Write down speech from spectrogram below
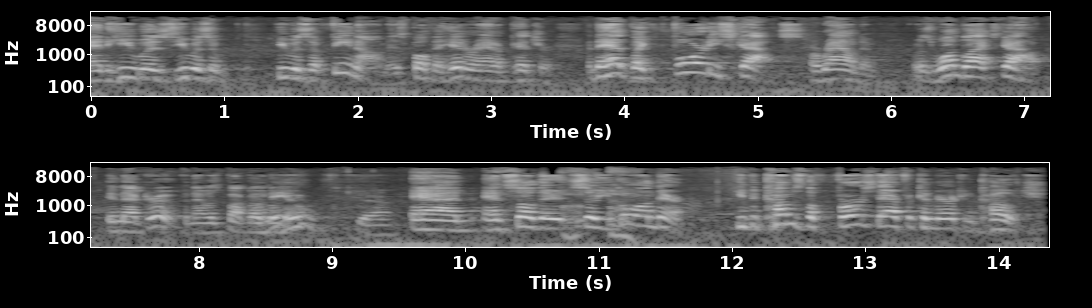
and he was he was a he was a phenom as both a hitter and a pitcher and they had like 40 scouts around him there was one black scout in that group and that was Buck O'Neil Yeah. and and so there so you go on there he becomes the first African American coach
